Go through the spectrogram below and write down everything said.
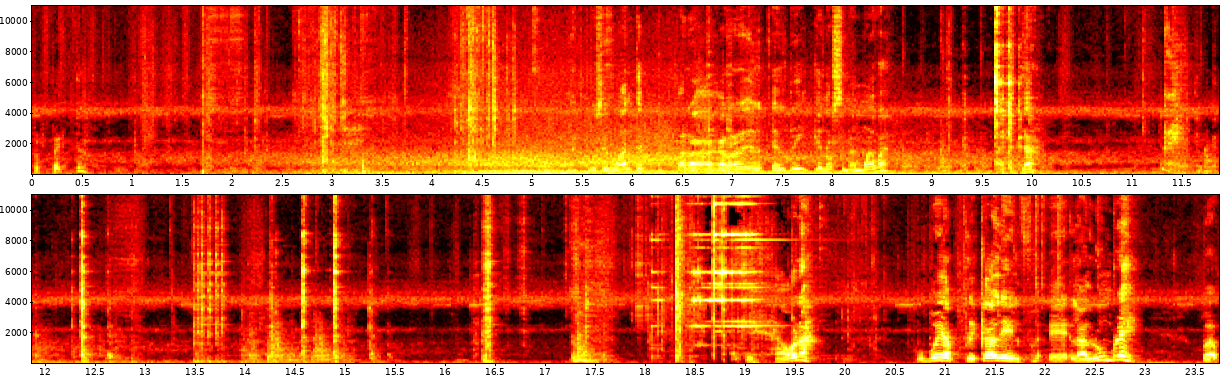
perfecto. Puse guante para agarrar el, ring que no se me mueva. Ahí está. Ahora voy a aplicarle eh, la lumbre. Va-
